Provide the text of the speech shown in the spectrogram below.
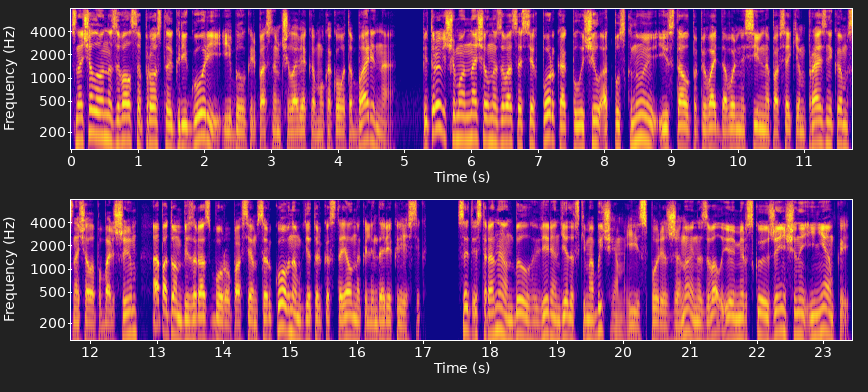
Сначала он назывался просто Григорий и был крепостным человеком у какого-то барина. Петровичем он начал называться с тех пор, как получил отпускную и стал попивать довольно сильно по всяким праздникам, сначала по большим, а потом без разбору по всем церковным, где только стоял на календаре крестик. С этой стороны он был верен дедовским обычаям и, споря с женой, называл ее мирской женщиной и немкой.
